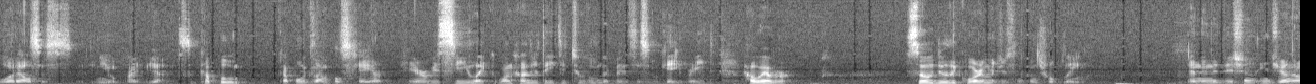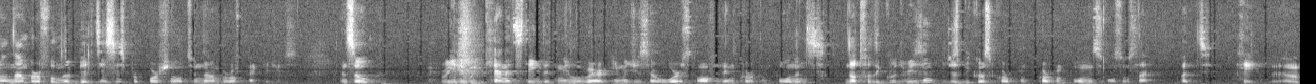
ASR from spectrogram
what else is new, right? Yeah, it's a couple, couple examples here. Here we see like 182 vulnerabilities. Okay, great. However, so do the core images in control plane. And in addition, in general, number of vulnerabilities is proportional to number of packages. And so really we cannot state that middleware images are worse off than core components, not for the good reason, just because core, core components also suck. But hey, uh,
